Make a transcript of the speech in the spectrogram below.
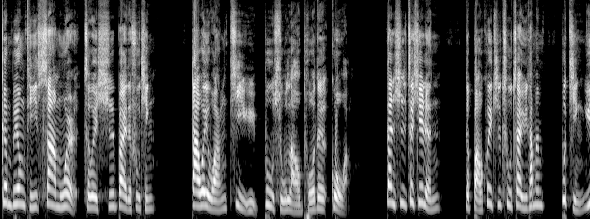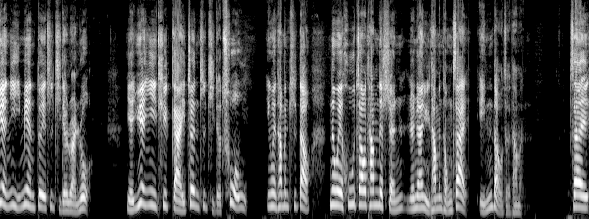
更不用提萨姆尔这位失败的父亲，大卫王寄予部属老婆的过往。但是这些人的宝贵之处在于，他们不仅愿意面对自己的软弱，也愿意去改正自己的错误，因为他们知道那位呼召他们的神仍然与他们同在，引导着他们。在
